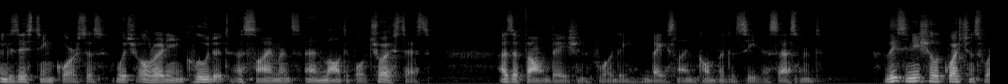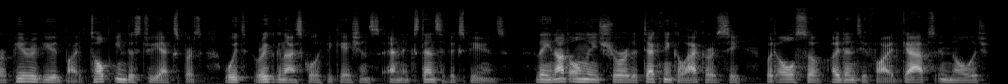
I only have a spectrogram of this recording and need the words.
existing courses which already included assignments and multiple choice tests as a foundation for the baseline competency assessment. These initial questions were peer-reviewed by top industry experts with recognized qualifications and extensive experience. They not only ensured the technical accuracy, but also identified gaps in knowledge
